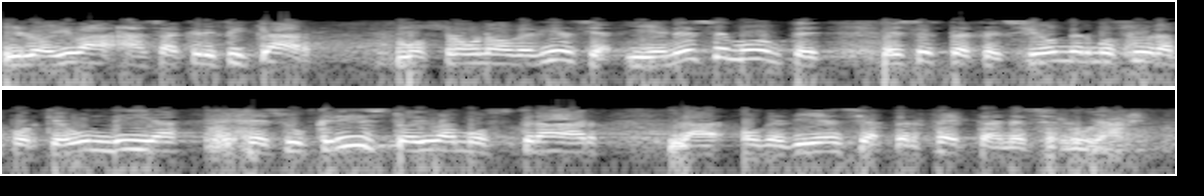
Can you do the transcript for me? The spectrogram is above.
y lo iba a sacrificar. Mostró una obediencia. Y en ese monte, esa es perfección de hermosura porque un día Jesucristo iba a mostrar la obediencia perfecta en ese lugar.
